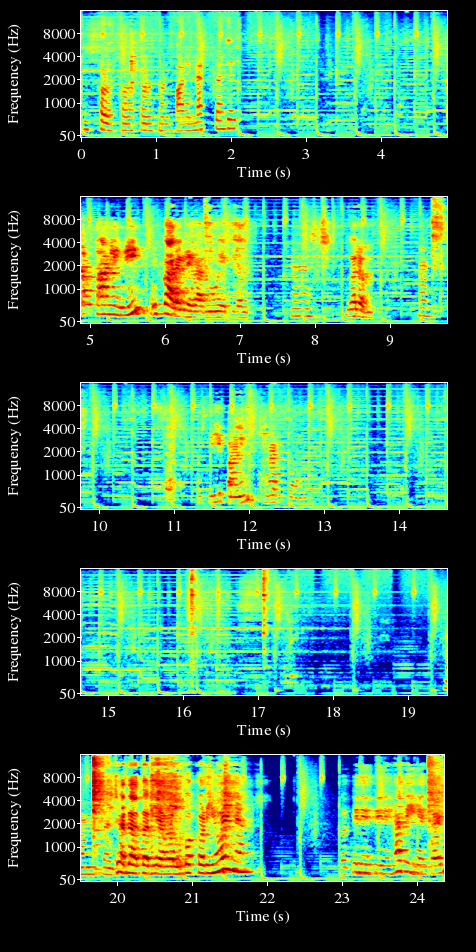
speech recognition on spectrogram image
થોડું થોડું થોડું તરિયા વાળું બકડી હોય ને તો ધીરે ધીરે હારી હે કઈ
